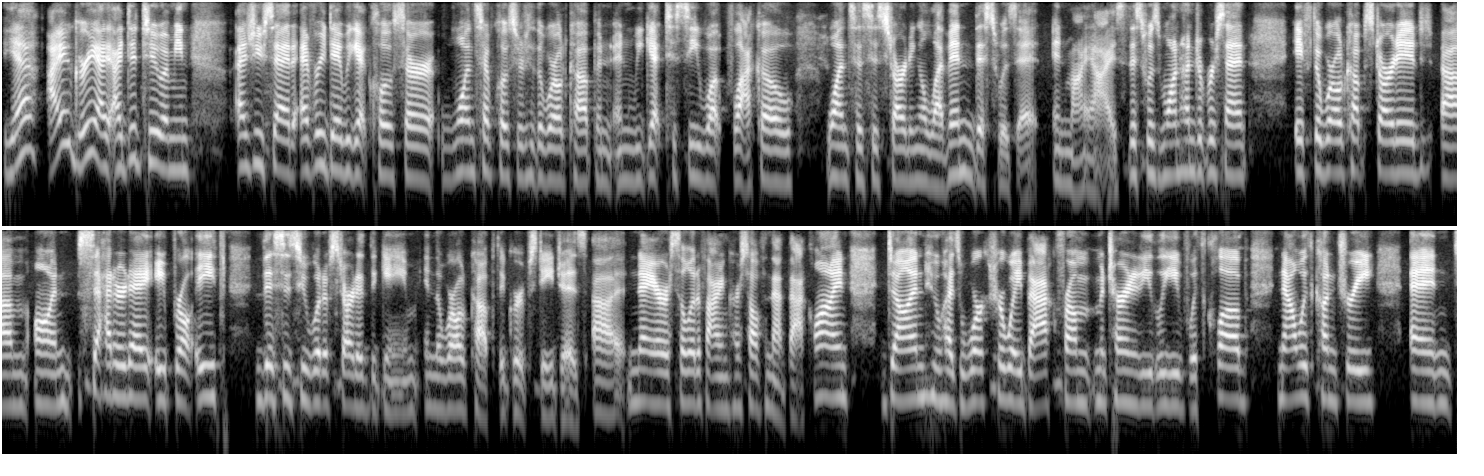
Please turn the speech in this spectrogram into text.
Yeah, I agree. I, I, did too. I mean, as you said, every day we get closer, one step closer to the World Cup, and, and we get to see what Vlatko wants as his starting 11. This was it in my eyes. This was 100%. If the World Cup started um, on Saturday, April 8th, this is who would have started the game in the World Cup, the group stages. Uh, Naeher solidifying herself in that back line. Dunn, who has worked her way back from maternity leave with club, now with country. And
